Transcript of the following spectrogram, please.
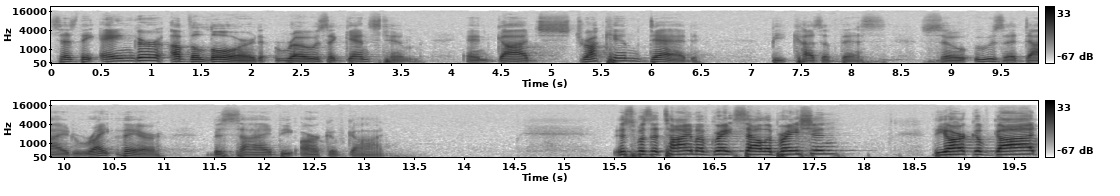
it says, The anger of the Lord rose against him, and God struck him dead because of this. So Uzzah died right there beside the ark of God. This was a time of great celebration. The ark of God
